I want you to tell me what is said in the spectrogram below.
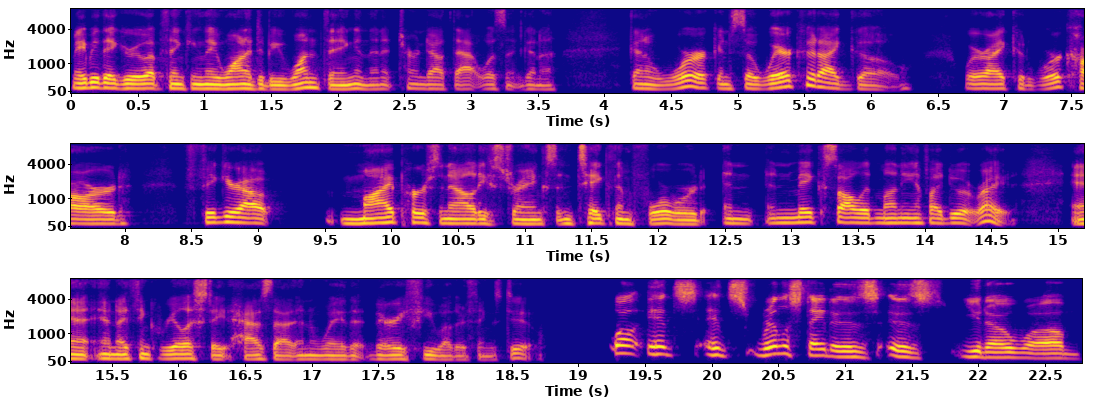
maybe they grew up thinking they wanted to be one thing and then it turned out that wasn't gonna gonna work. And so where could i go where I could work hard, figure out my personality strengths and take them forward and and make solid money if I do it right. And and I think real estate has that in a way that very few other things do. Well, it's it's real estate is is you know um,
